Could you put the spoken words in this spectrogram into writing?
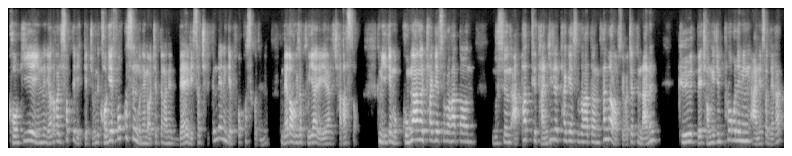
거기에 있는 여러 가지 수업들이 있겠죠. 근데 거기에 포커스는 뭐냐면 어쨌든 간에 내 리서치를 끝내는 게 포커스거든요. 내가 거기서 VR, AR을 잡았어. 그럼 이게 뭐 공항을 타겟으로 하던 무슨 아파트 단지를 타겟으로 하던 상관없어요. 어쨌든 나는 그 내 정해진 프로그래밍 안에서 내가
